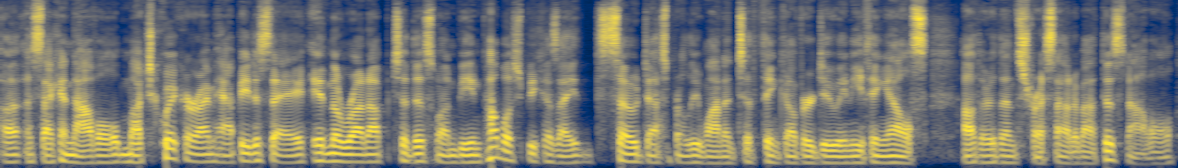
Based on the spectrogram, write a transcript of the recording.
a second novel much quicker, I'm happy to say, in the run up to this one being published because I so desperately wanted to think of or do anything else other than stress out about this novel.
